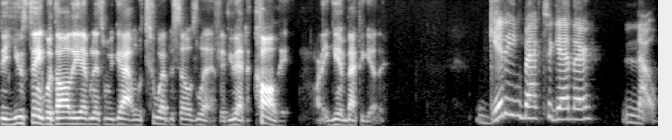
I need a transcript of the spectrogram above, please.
Do you think with all the evidence we've gotten with two episodes left, if you had to call it, are they getting back together? Getting back together? No.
